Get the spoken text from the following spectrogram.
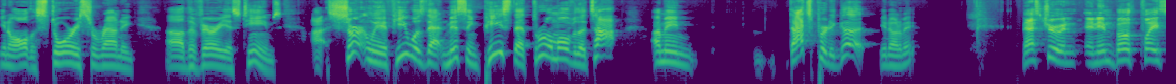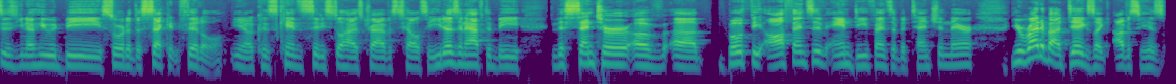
you know all the stories surrounding uh, the various teams, uh, certainly if he was that missing piece that threw him over the top, I mean, that's pretty good. You know what I mean? That's true, and and in both places, you know, he would be sort of the second fiddle, you know, because Kansas City still has Travis Kelce. He doesn't have to be the center of uh, both the offensive and defensive attention there. You're right about Diggs. Like, obviously, his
